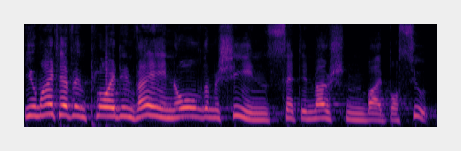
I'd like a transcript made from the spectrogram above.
You might have employed in vain all the machines set in motion by Bossuet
